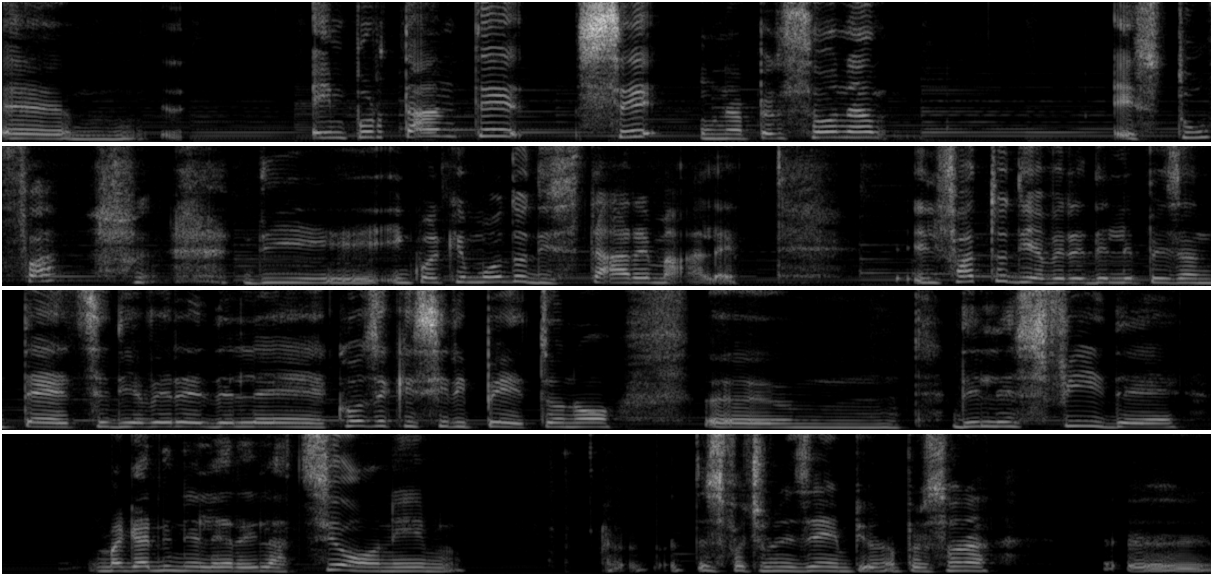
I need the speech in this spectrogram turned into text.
ehm, è importante se una persona è stufa di, in qualche modo di stare male. Il fatto di avere delle pesantezze, di avere delle cose che si ripetono, ehm, delle sfide magari nelle relazioni. Adesso faccio un esempio, una persona eh,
